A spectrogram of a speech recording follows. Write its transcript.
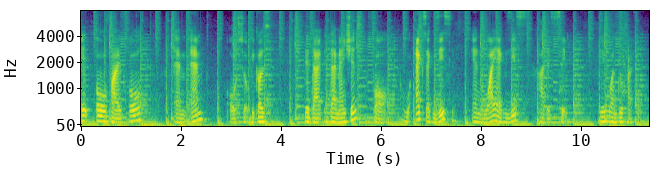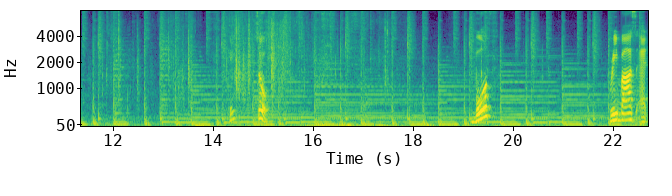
8050 mm also because the di dimensions for x-axis and y-axis are the same. Okay 1254 okay so both rebars at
